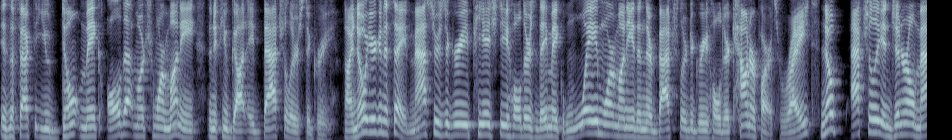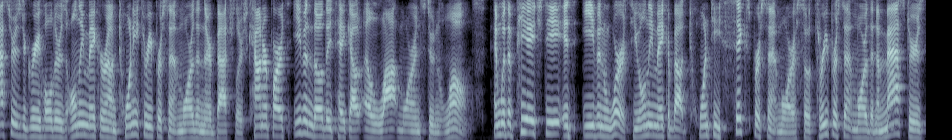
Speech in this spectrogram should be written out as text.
is the fact that you don't make all that much more money than if you got a bachelor's degree. Now I know what you're going to say, master's degree, PhD holders, they make way more money than their bachelor degree holder counterparts, right? Nope. Actually, in general, master's degree holders only make around 23% more than their bachelor's counterparts, even though they take out a lot more in student loans. And with a PhD, it's even worse. You only make about 26% more, so 3% more than a master's,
